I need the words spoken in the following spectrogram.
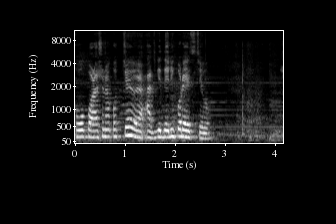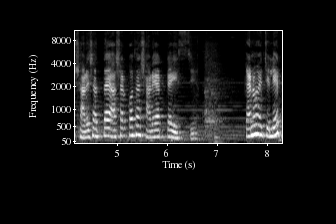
ও পড়াশোনা করছে, আজকে দেরি করে এসছে ও। সাড়ে সাতটায় আসার কথা, সাড়ে আটটায় এসছে। কেন হয়েছে? লেট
